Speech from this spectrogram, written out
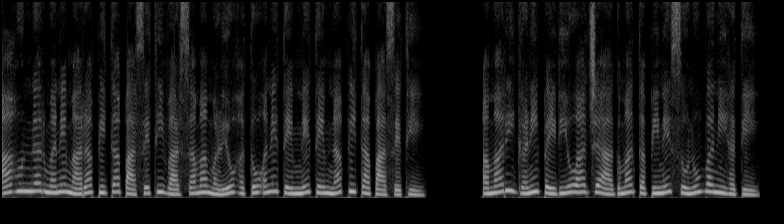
આ હુન્નર મને મારા પિતા પાસેથી વારસામાં મળ્યો હતો અને તેમને તેમના પિતા પાસેથી અમારી ઘણી પેઢીઓ આજ આગમાં તપીને સોનું બની હતી.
